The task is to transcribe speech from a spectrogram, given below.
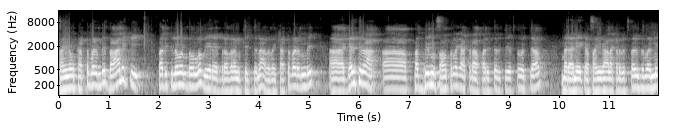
సంఘం కట్టబడింది. దానికి పది కిలోమీటర్ల దూరంలో వేరే బ్రదర్ అని చర్చిన ఆ విధంగా కట్టబడి ఉంది గడిచిన పద్దెనిమిది సంవత్సరాలుగా అక్కడ పరిచయం చేస్తూ వచ్చాం. మరి అనేక సంఘాలు అక్కడ విస్తరించబడి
